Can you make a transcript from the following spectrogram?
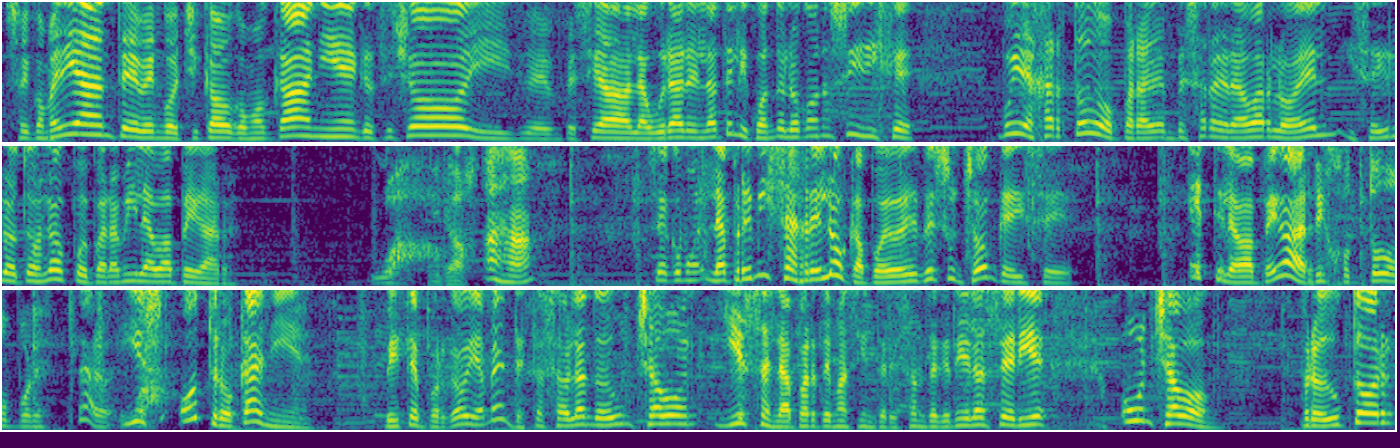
soy comediante, vengo de Chicago como Kanye, qué sé yo, y empecé a laburar en la tele y cuando lo conocí dije, voy a dejar todo para empezar a grabarlo a él y seguirlo a todos lados porque para mí la va a pegar. Wow. Mirá. Ajá. O sea, como la premisa es re loca, porque ves un chabón que dice, este la va a pegar. Dejo todo por esto. Claro, y es otro Kanye. ¿Viste? Porque obviamente estás hablando de un chabón, y esa es la parte más interesante que tiene la serie. Un chabón, productor,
